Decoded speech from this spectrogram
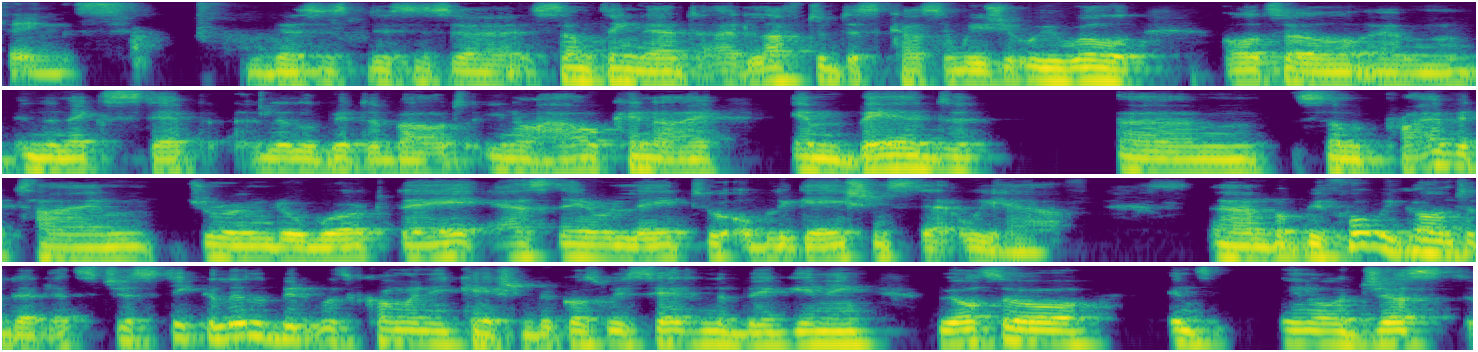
things. This is this is uh, something that I'd love to discuss, and we should, we will also um, in the next step a little bit about you know how can I embed um, some private time during the workday as they relate to obligations that we have. Um, but before we go into that, let's just stick a little bit with communication because we said in the beginning we also you know just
